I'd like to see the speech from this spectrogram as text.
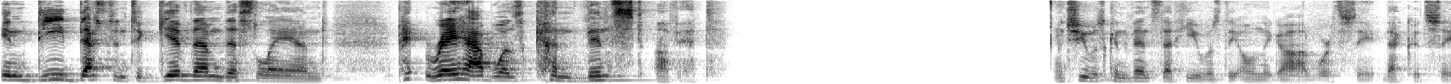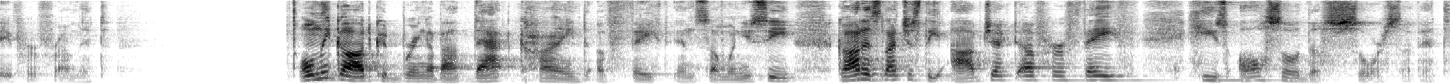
indeed destined to give them this land. Rahab was convinced of it. And she was convinced that he was the only God worth sa- that could save her from it. Only God could bring about that kind of faith in someone. You see, God is not just the object of her faith, He's also the source of it.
